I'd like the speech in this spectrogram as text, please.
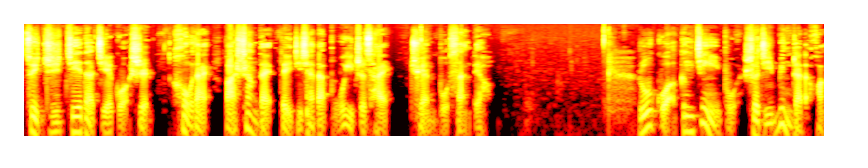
最直接的结果是。后代把上代累积下的不义之财全部散掉。如果更进一步涉及命债的话，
